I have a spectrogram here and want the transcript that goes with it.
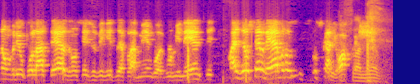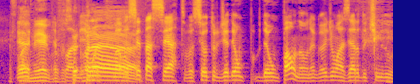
não brilho com o Lacerda, não sei se o Vinícius é Flamengo ou é Fluminense, mas eu celebro os, os cariocas. Flamengo. É Flamengo, é, professor. Flamengo. Pra... Mas você tá certo. Você outro dia deu um, deu um pau, não, né? Ganhou de 1x0 do time do,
